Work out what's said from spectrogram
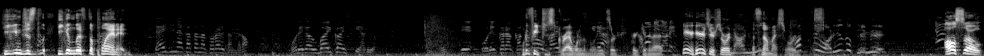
He can just he can lift the planet. What if he just grabbed one of the Marine swords? Here, give me that. Here, here's your sword. That's not my sword. Also,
